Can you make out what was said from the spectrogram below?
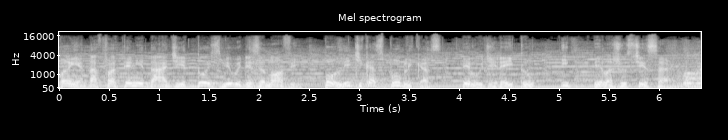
Campanha da Fraternidade 2019. Políticas públicas pelo direito e pela justiça. Por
